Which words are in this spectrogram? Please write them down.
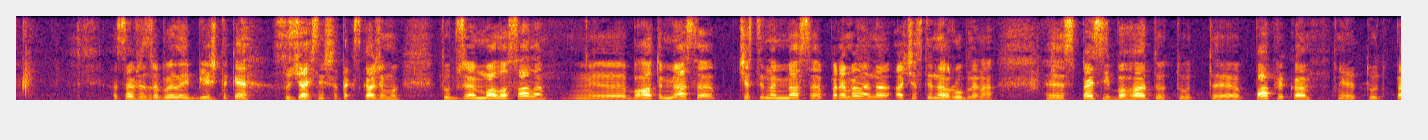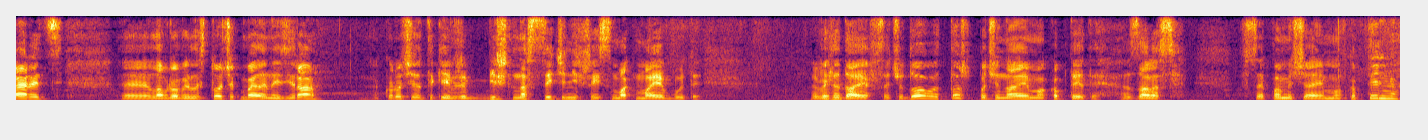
А це вже зробили більш таке сучасніше, так скажемо. Тут вже мало сала, е, багато м'яса, частина м'яса перемелена, а частина рублена. Е, Спецій багато, тут е, паприка, тут перець, лавровий листочок мелений, зіра. Коротше, такий вже більш насиченіший смак має бути. Виглядає все чудово, тож починаємо коптити. Зараз все поміщаємо в коптильню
